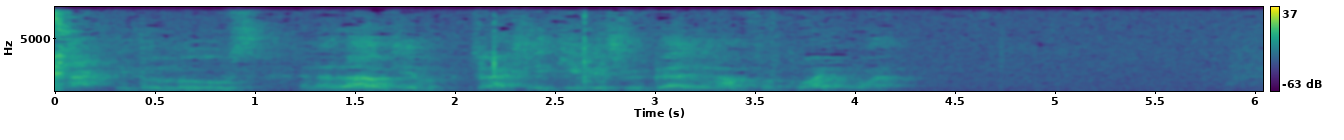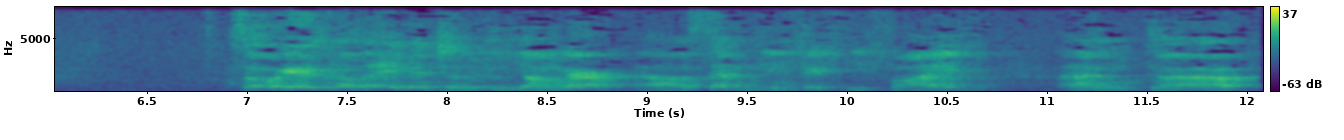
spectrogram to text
tactical moves and allowed him to actually keep his rebellion up for quite a while. So here's another image, a little younger, uh, 1755, and uh,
